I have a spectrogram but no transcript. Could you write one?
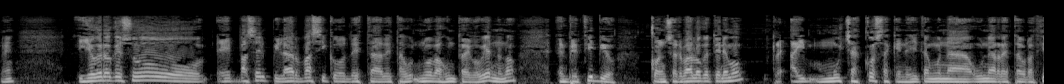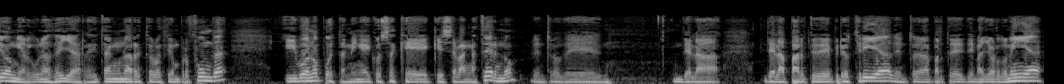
¿eh? Y yo creo que eso eh, va a ser el pilar básico de esta, de esta nueva Junta de Gobierno, ¿no? En principio, conservar lo que tenemos. Hay muchas cosas que necesitan una, una restauración y algunas de ellas necesitan una restauración profunda. Y bueno, pues también hay cosas que, que se van a hacer, ¿no? Dentro de, de la, de la parte de priostría, dentro de la parte de mayordomía,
